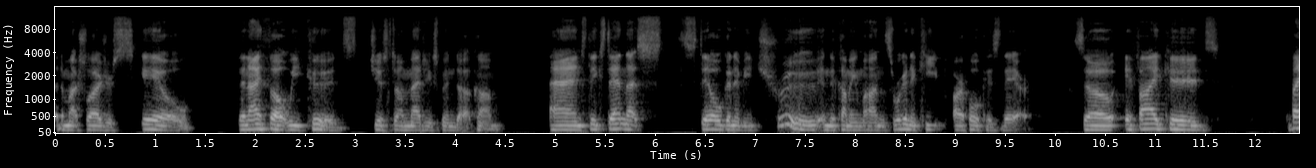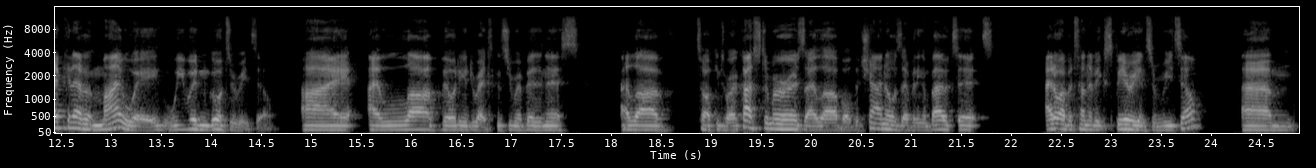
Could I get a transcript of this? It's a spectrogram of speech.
at a much larger scale than I thought we could just on magicspoon.com. And to the extent that's still going to be true in the coming months, we're going to keep our focus there. So if I could, if I could have it my way, we wouldn't go to retail. I I love building a direct to consumer business. I love talking to our customers. I love all the channels, everything about it. I don't have a ton of experience in retail, um,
